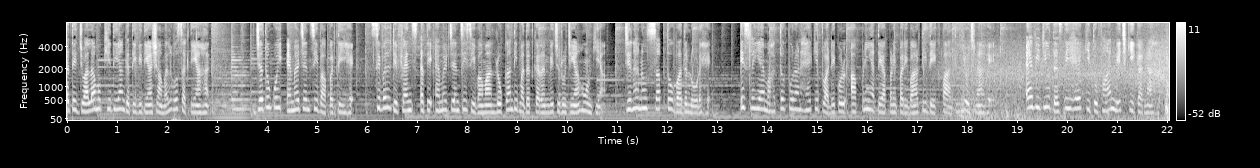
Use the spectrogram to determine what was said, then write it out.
ਅਤੇ ਜਵਾਲਾਮੁਖੀ ਦੀਆਂ ਗਤੀਵਿਧੀਆਂ ਸ਼ਾਮਲ ਹੋ ਸਕਦੀਆਂ ਹਨ। ਜਦੋਂ ਕੋਈ ਐਮਰਜੈਂਸੀ ਵਾਪਰਦੀ ਹੈ ਸਿਵਲ ਡਿਫੈਂਸ ਅਤੇ ਐਮਰਜੈਂਸੀ ਸੇਵਾਵਾਂ ਲੋਕਾਂ ਦੀ ਮਦਦ ਕਰਨ ਵਿੱਚ ਰੁੱਝੀਆਂ ਹੋਣਗੀਆਂ, ਜਿਨ੍ਹਾਂ ਨੂੰ ਸਭ ਤੋਂ ਵੱਧ ਲੋੜ ਹੈ। ਇਸ ਲਈ ਇਹ ਮਹੱਤਵਪੂਰਨ ਹੈ ਕਿ ਤੁਹਾਡੇ ਕੋਲ ਆਪਣੀ ਅਤੇ ਆਪਣੇ ਪਰਿਵਾਰ ਦੀ ਦੇਖਭਾਲ ਦੀ ਯੋਜਨਾ ਹੈ। ਇਹ ਵੀਡੀਓ ਦੱਸਦੀ ਹੈ ਕਿ ਤੂਫਾਨ ਵਿੱਚ ਕੀ ਕਰਨਾ ਹੈ।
